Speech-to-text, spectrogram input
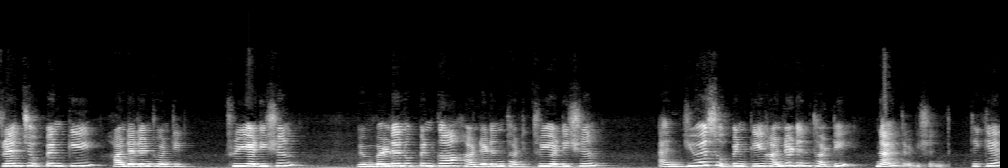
फ्रेंच ओपन की 123 एडिशन विम्बल्डन ओपन का 133 एडिशन एंड यूएस ओपन की 139 एडिशन ठीक है?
